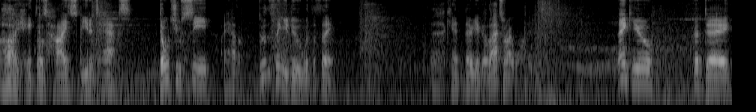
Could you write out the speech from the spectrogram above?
oh, I hate those high speed attacks. Don't you see? I have a... Do the thing you do with the thing. Uh, I can't... There you go. That's what I wanted. Thank you. Good day.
